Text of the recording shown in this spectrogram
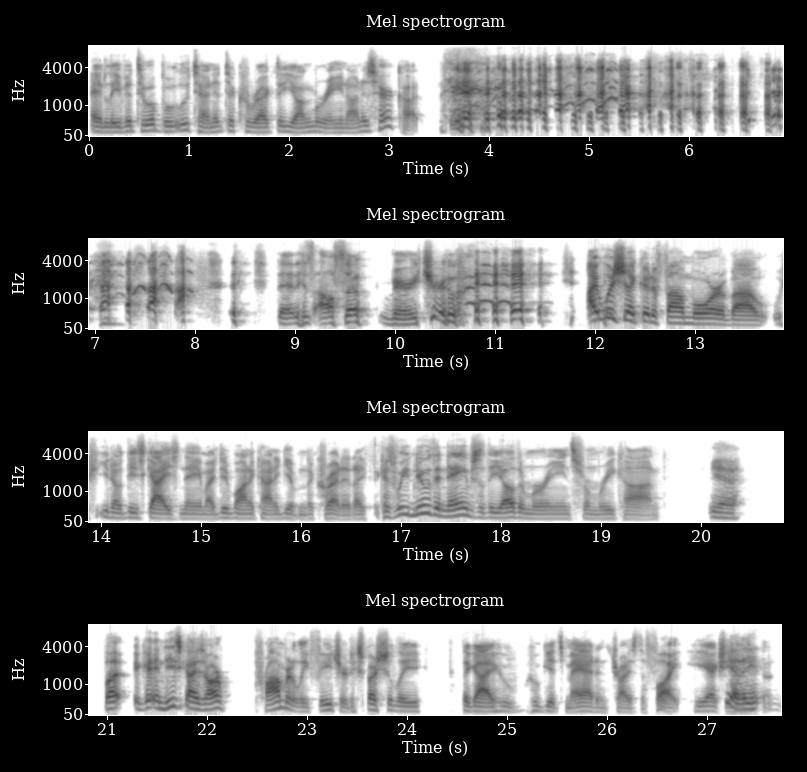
and leave it to a boot lieutenant to correct a young Marine on his haircut. that is also very true. I wish I could have found more about you know these guys' name. I did want to kind of give them the credit because we knew the names of the other Marines from Recon, yeah. but again, these guys are prominently featured, especially the guy who who gets mad and tries to fight. He actually, Yeah, they the-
